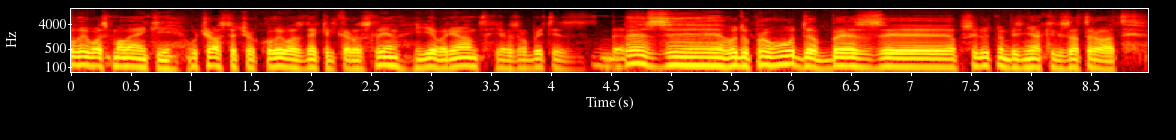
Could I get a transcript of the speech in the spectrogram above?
Коли у вас маленький участочок, коли у вас декілька рослин, є варіант, як зробити без, без е, водопроводу, без, е, абсолютно без ніяких затрат.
